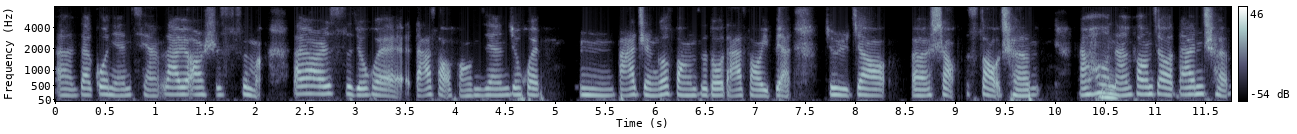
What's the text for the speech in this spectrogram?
嗯，在过年前腊月二十四嘛，腊月二十四就会打扫房间，就会嗯把整个房子都打扫一遍，就是叫呃扫扫尘，然后南方叫单尘。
